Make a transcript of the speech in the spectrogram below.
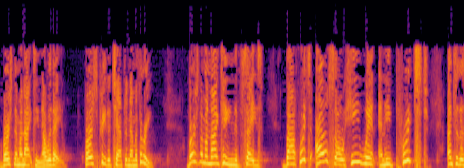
verse number nineteen. Now we're there. First Peter chapter number three. Verse number 19 says, By which also he went and he preached unto the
